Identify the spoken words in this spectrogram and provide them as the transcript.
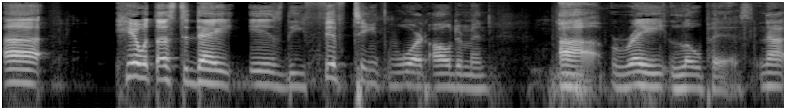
Uh, here with us today is the 15th Ward Alderman, uh, Ray Lopez. Now,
